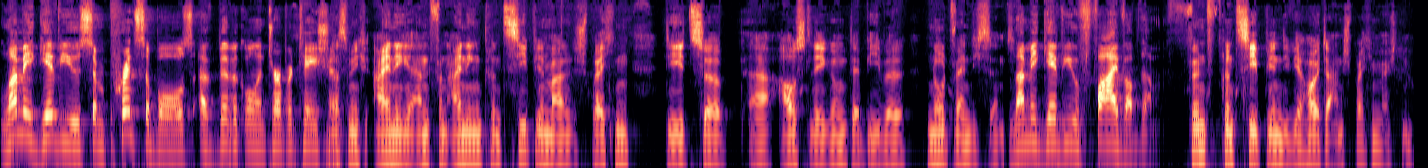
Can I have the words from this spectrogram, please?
let me give you some principles of biblical interpretation. Lass mich einige an, von einigen Prinzipien mal sprechen, die zur äh, Auslegung der Bibel notwendig sind. Let me give you five of them. Fünf Prinzipien, die wir heute ansprechen möchten.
